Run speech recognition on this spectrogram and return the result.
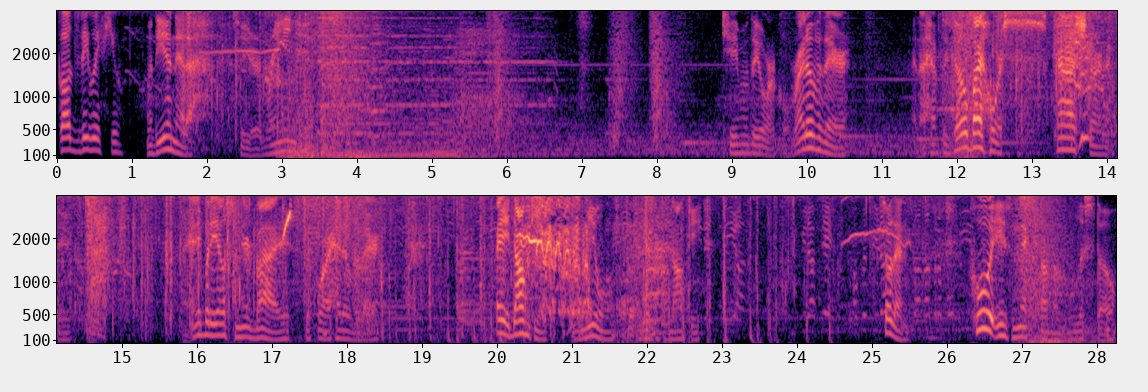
Gods be with you. Medianera. So your reign is. Cave of the Oracle. Right over there. And I have to go by horse. Gosh darn it, dude. Anybody else nearby before I head over there? Hey, donkey. Or mule. I guess it's a donkey. So then, who is next on the list, though?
